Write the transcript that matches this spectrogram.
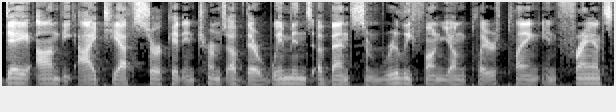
day on the ITF circuit in terms of their women's events. Some really fun young players playing in France,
